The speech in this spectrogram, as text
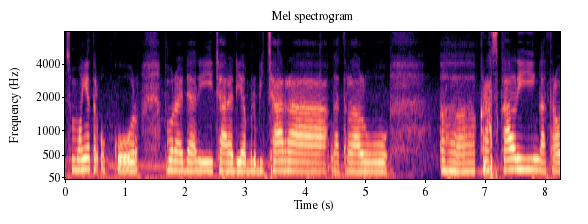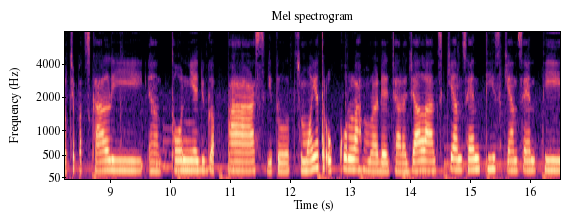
semuanya terukur. Mulai dari cara dia berbicara nggak terlalu keras sekali nggak terlalu cepat sekali tone-nya juga pas gitu. Semuanya terukur lah mulai dari cara jalan sekian senti sekian senti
